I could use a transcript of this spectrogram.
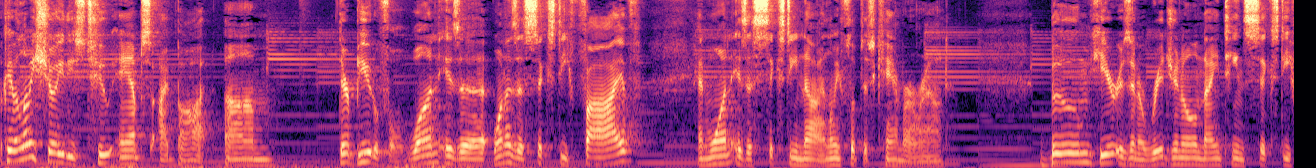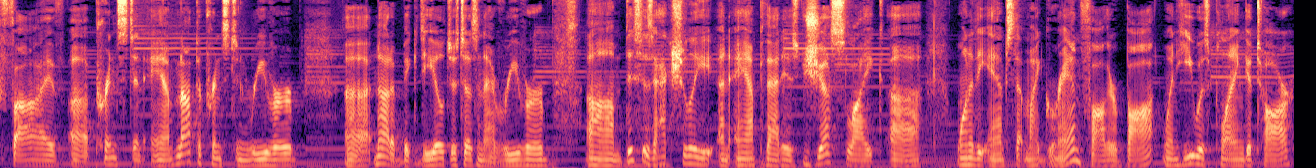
Okay, well let me show you these two amps I bought. Um, they're beautiful. One is a one is a 65 and one is a 69. Let me flip this camera around. Boom, here is an original 1965 uh, Princeton amp, not the Princeton Reverb, uh, not a big deal, just doesn't have reverb. Um, this is actually an amp that is just like uh, one of the amps that my grandfather bought when he was playing guitar.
